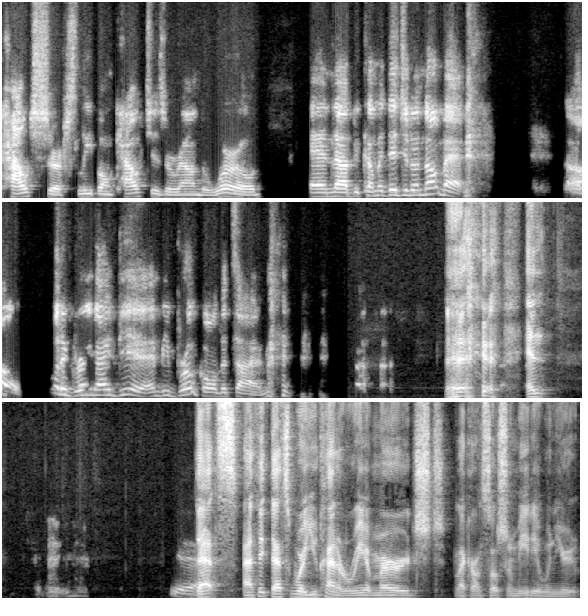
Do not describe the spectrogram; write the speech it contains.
couch surf, sleep on couches around the world, and uh, become a digital nomad. oh, what a great idea and be broke all the time and yeah. that's i think that's where you kind of reemerged like on social media when you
